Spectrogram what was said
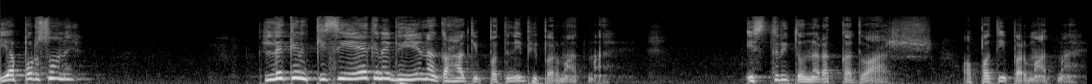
या पुरुषों ने। लेकिन किसी एक ने भी यह ना कहा कि पत्नी भी परमात्मा है। स्त्री तो नरक का द्वार, और पति परमात्मा है।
